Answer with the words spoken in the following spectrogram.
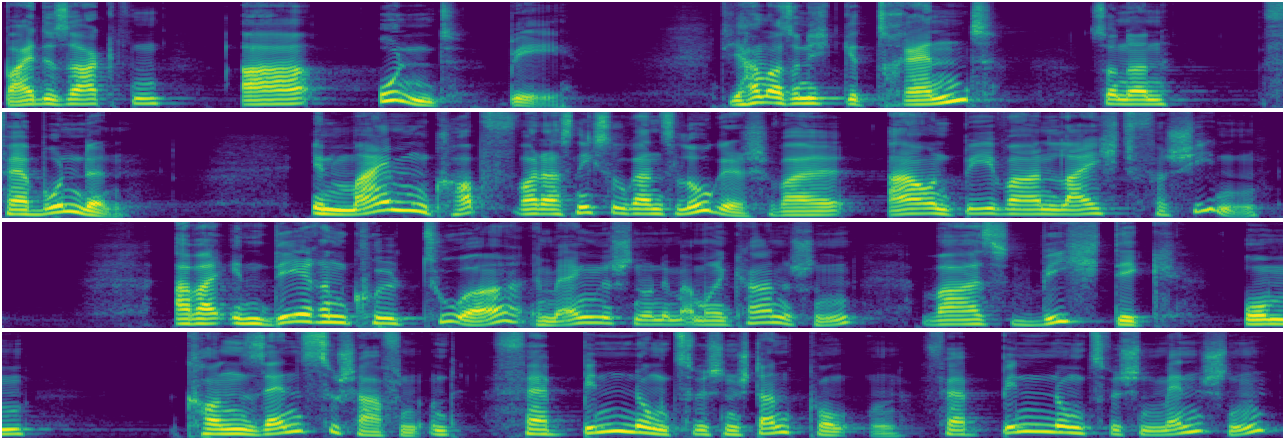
Beide sagten A und B. Die haben also nicht getrennt, sondern verbunden. In meinem Kopf war das nicht so ganz logisch, weil A und B waren leicht verschieden. Aber in deren Kultur, im Englischen und im Amerikanischen, war es wichtig, um Konsens zu schaffen und Verbindung zwischen Standpunkten, Verbindung zwischen Menschen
